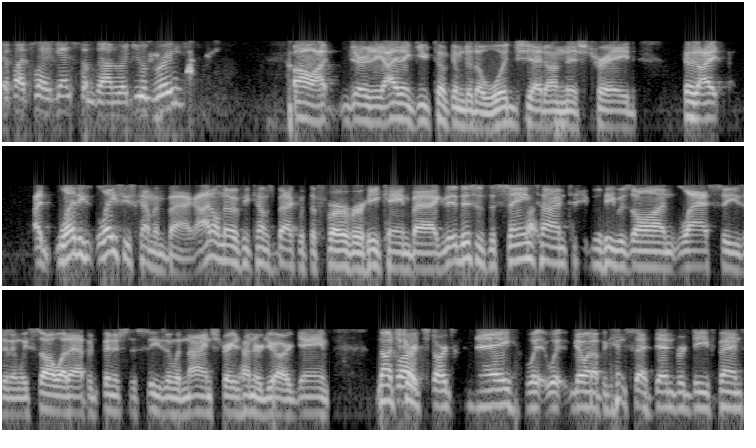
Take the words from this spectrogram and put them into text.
if I play against them down the road, do you agree? Oh, I, Jersey, I think you took him to the woodshed on this trade because I, I Lacy, Lacy's coming back. I don't know if he comes back with the fervor he came back. This is the same Right. timetable he was on last season, and we saw what happened. Finished the season with nine straight hundred yard game. Not sure it starts today with, with going up against that Denver defense,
